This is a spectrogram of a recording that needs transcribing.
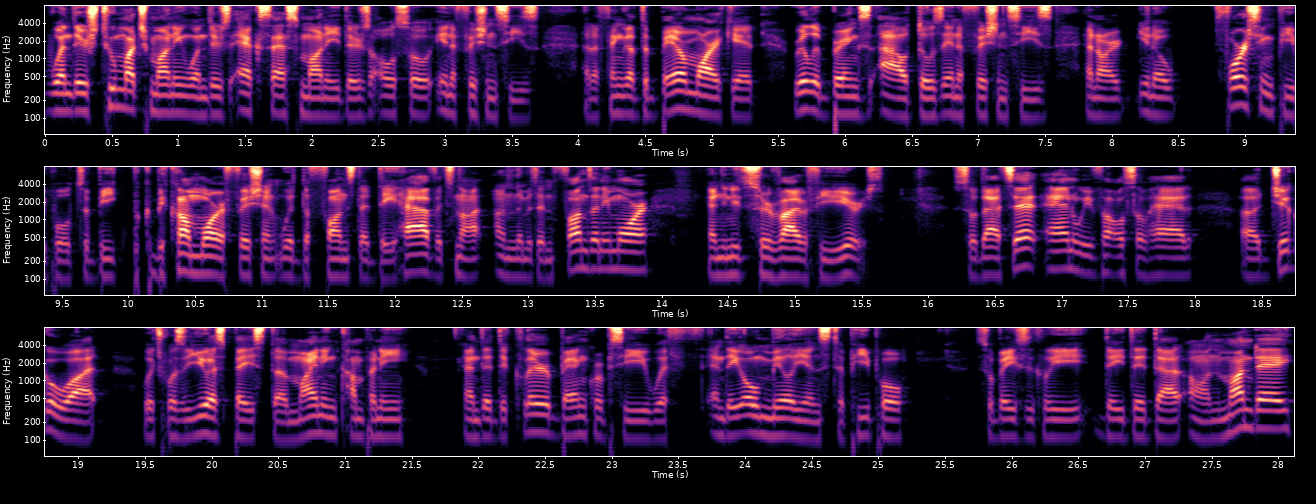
when there's too much money, when there's excess money, there's also inefficiencies. And I think that the bear market really brings out those inefficiencies and are, you know, forcing people to be become more efficient with the funds that they have. It's not unlimited funds anymore, and you need to survive a few years. So that's it. And we've also had uh, Gigawatt, which was a U.S.-based uh, mining company and they declared bankruptcy with and they owe millions to people. So basically, they did that on Monday,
